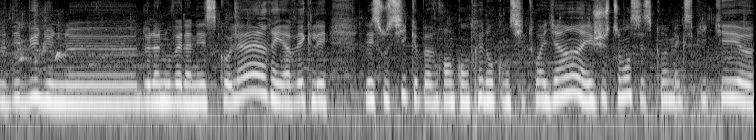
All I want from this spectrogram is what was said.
le, début de la nouvelle année scolaire et avec les, les soucis que peuvent rencontrer nos concitoyens. Et justement, c'est ce que m'expliquaient euh,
